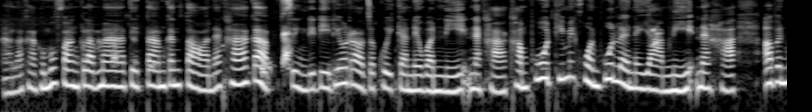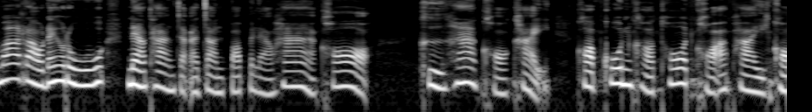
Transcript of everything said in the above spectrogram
เอาละค่ะคุณผู้ฟังกลับมาติดตามกันต่อนะคะ กับสิ่งดีๆ ที่เราจะคุยกันในวันนี้นะคะคำพูดที่ไม่ควรพูดเลยในยามนี้นะคะ เอาเป็นว่าเราได้รู้แนวทางจากอาจารย์ป๊อปไปแล้ว 5 ข้อ คือ 5 ขอไข่ ขอบคุณขอโทษ ขออภัย ขอ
